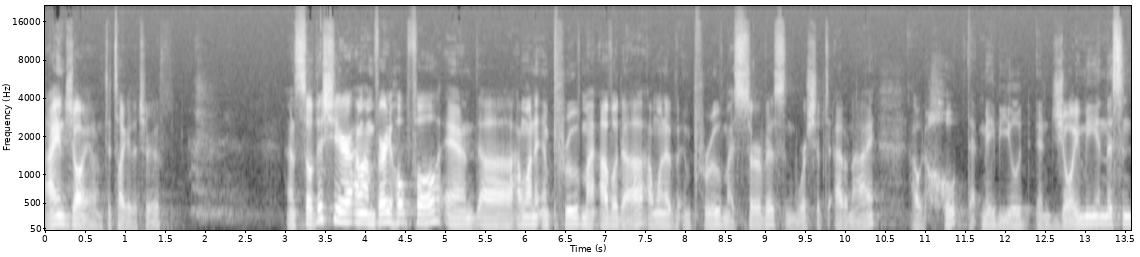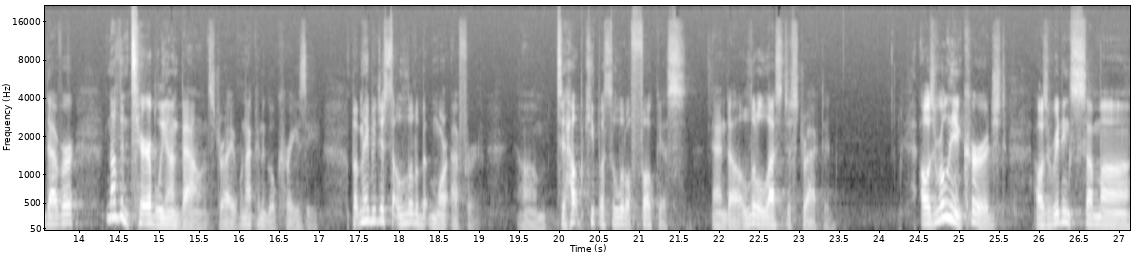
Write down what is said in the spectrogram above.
I enjoy them, to tell you the truth. And so this year, I'm, very hopeful, and uh, I want to improve my avodah. I want to improve my service and worship to Adonai. I would hope that maybe you'll enjoy me in this endeavor. Nothing terribly unbalanced, right? We're not going to go crazy, but maybe just a little bit more effort um, to help keep us a little focused and uh, a little less distracted. I was really encouraged. I was reading some, uh,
